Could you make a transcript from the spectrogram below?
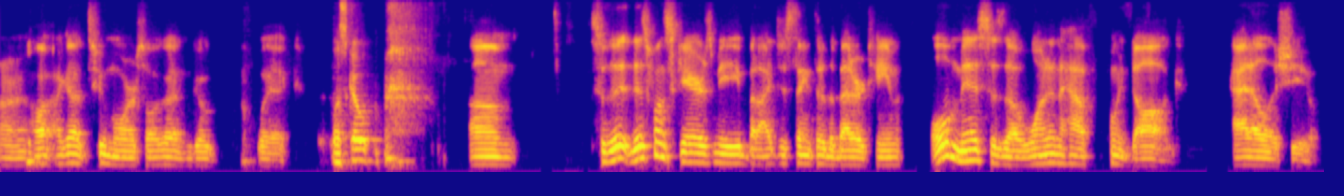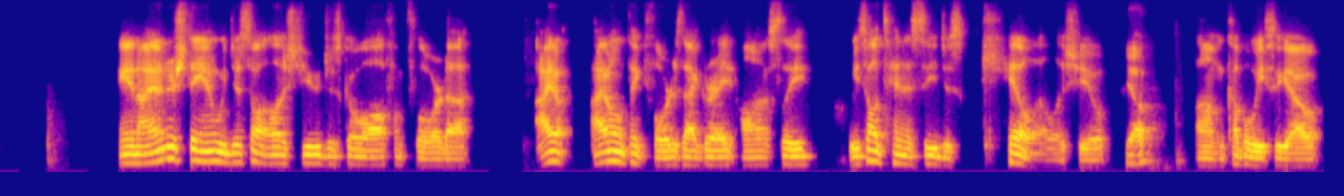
All right, I got two more, so I'll go ahead and go quick. Let's go. Um, so th- this one scares me, but I just think they're the better team. Ole Miss is a one and a half point dog at LSU. And I understand we just saw LSU just go off on Florida. I I don't think Florida's that great, honestly. We saw Tennessee just kill LSU Yep. um, a couple weeks ago.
